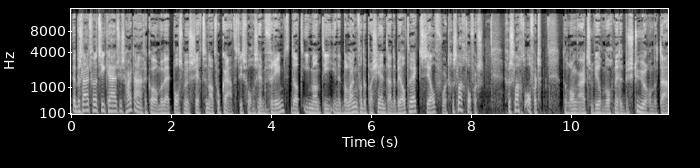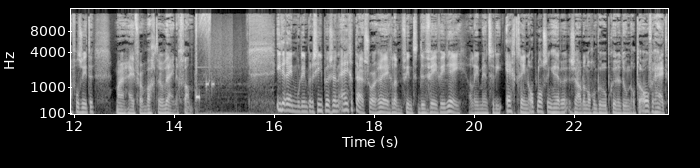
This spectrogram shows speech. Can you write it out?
Het besluit van het ziekenhuis is hard aangekomen bij Postmus, zegt zijn advocaat. Het is volgens hem vreemd dat iemand die in het belang van de patiënt aan de bel trekt, zelf wordt geslachtoffers. Geslachtofferd. De longarts wil nog met het bestuur om de tafel zitten, maar hij verwacht er weinig van. Iedereen moet in principe zijn eigen thuiszorg regelen, vindt de VVD. Alleen mensen die echt geen oplossing hebben... zouden nog een beroep kunnen doen op de overheid.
